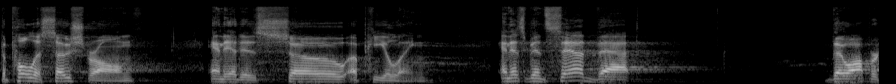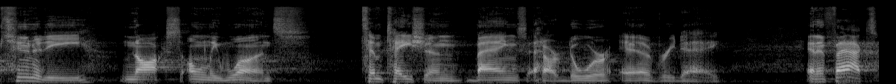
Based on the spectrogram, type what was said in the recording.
the pull is so strong and it is so appealing. And it's been said that though opportunity knocks only once, Temptation bangs at our door every day. And in fact,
